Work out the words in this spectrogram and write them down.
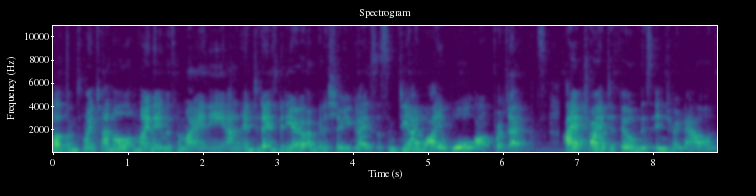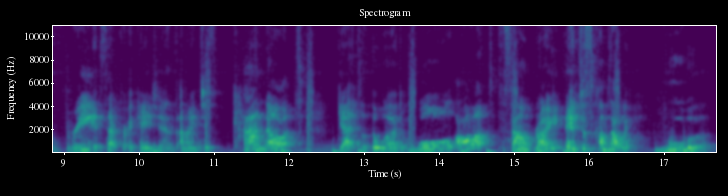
welcome to my channel. My name is Hermione and in today's video I'm going to show you guys some DIY wall art projects. I have tried to film this intro now on three separate occasions and I just cannot get the word wall art to sound right. It just comes out like wooba.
